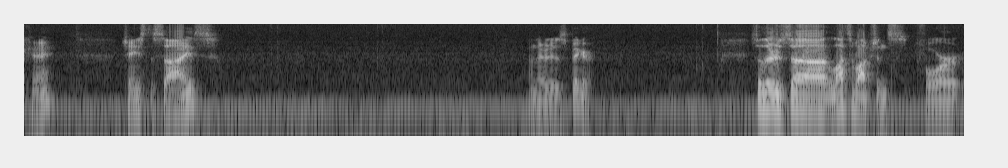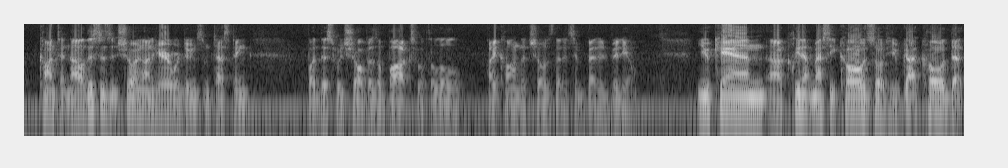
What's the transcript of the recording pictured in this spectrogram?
Okay. Change the size. And there it is bigger so there's uh, lots of options for content. Now this isn't showing on here. We're doing some testing but this would show up as a box with a little icon that shows that it's embedded video. You can uh, clean up messy code. So if you've got code that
